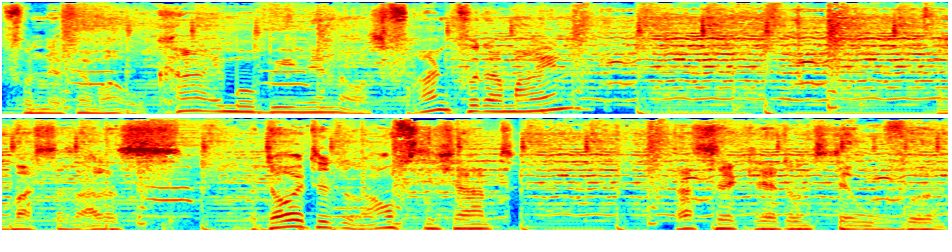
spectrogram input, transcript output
von der Firma OK Immobilien aus Frankfurt am Main. Und was das alles bedeutet und auf sich hat, das erklärt uns der Uwe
